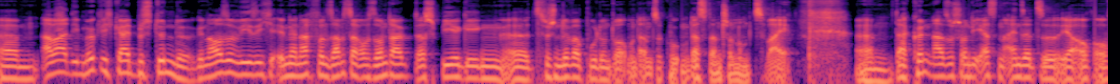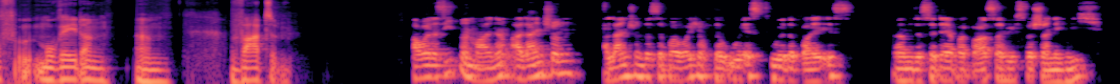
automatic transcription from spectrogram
Ähm, aber die Möglichkeit bestünde, genauso wie sich in der Nacht von Samstag auf Sonntag das Spiel gegen äh, zwischen Liverpool und Dortmund anzugucken. Das dann schon um zwei. Ähm, da könnten also schon die ersten Einsätze ja auch auf Morey dann ähm, warten. Aber da sieht man mal, ne? Allein schon, allein schon, dass er bei euch auf der US-Tour dabei ist. Ähm, das hätte er bei Barca höchstwahrscheinlich nicht,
